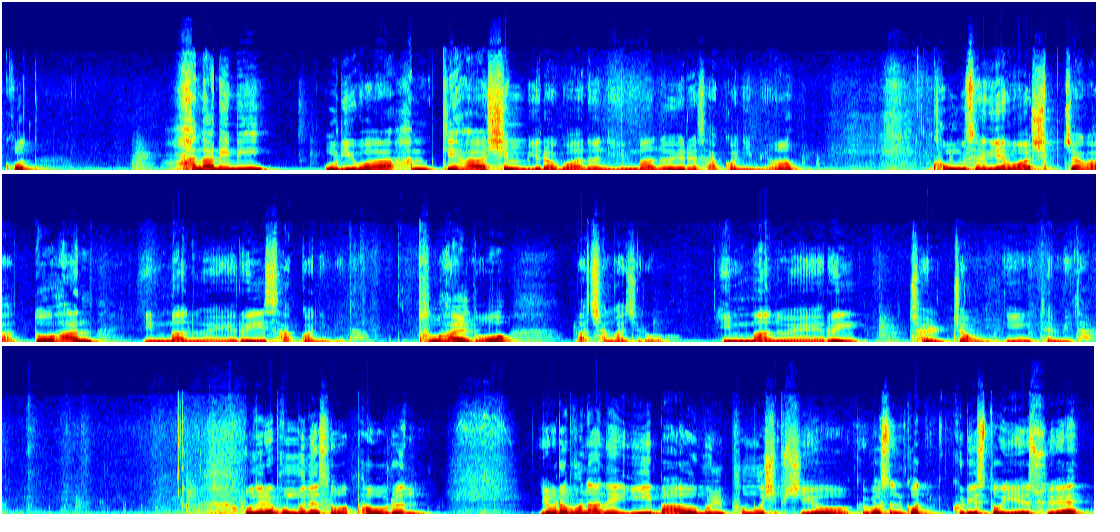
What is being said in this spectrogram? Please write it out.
곧 하나님이 우리와 함께 하심이라고 하는 임마누엘의 사건이며 공생애와 십자가 또한 임마누엘의 사건입니다. 부활도 마찬가지로 임마누엘의 절정이 됩니다. 오늘의 본문에서 바울은 여러분 안에 이 마음을 품으십시오. 그것은 곧 그리스도 예수의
